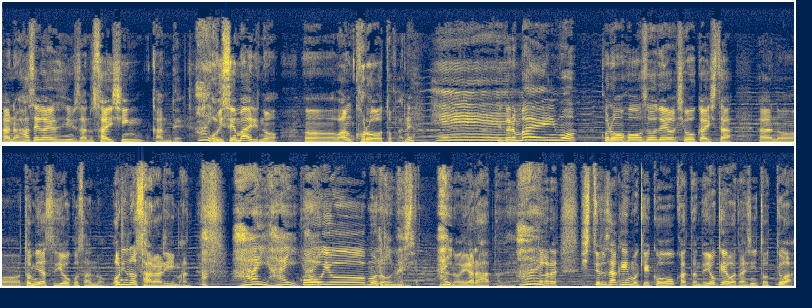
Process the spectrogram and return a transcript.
あの長谷川義文さんの最新刊で「はい。お伊勢参りの、うんワンコロ」とかね。へえそれから前にもこの放送で紹介した、あのー富安陽子さんの「鬼のサラリーマン」はいはいこういいうものをねあのやらはったんです、はい。だから知ってる作品も結構多かったんで余計私にとっては、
